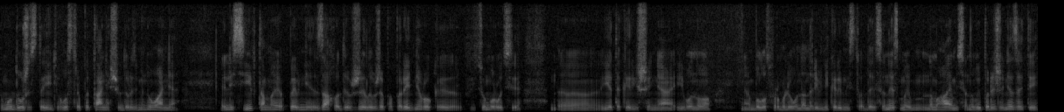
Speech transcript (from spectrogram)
Тому дуже стоїть гостре питання щодо розмінування лісів. Там ми певні заходи вжили вже попередні роки. В цьому році е, є таке рішення, і воно е, було сформульовано на рівні керівництва ДСНС. Ми намагаємося на випередження зайти.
